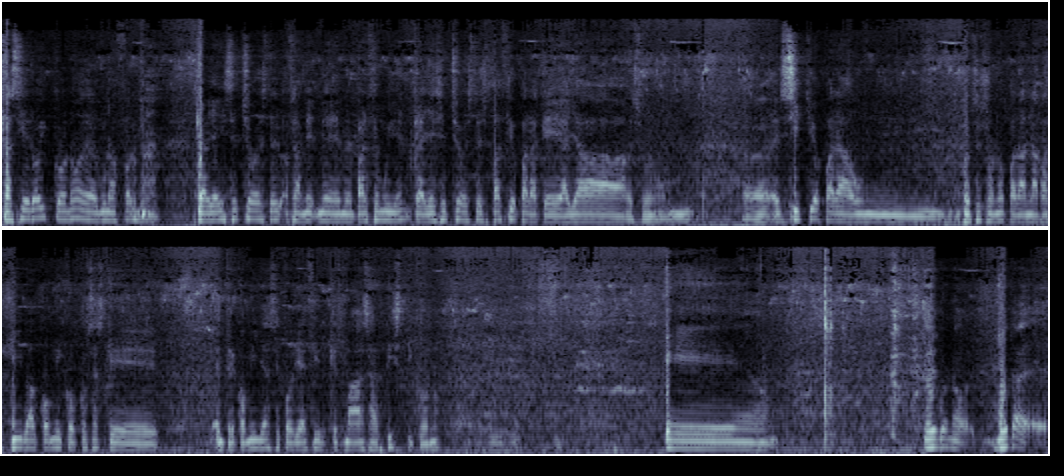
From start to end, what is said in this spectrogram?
casi heroico no de alguna forma que hayáis hecho este o sea me, me parece muy bien que hayáis hecho este espacio para que haya un, uh, sitio para un pues eso no para narrativa cómico cosas que entre comillas se podría decir que es más artístico no eh, entonces bueno yo eh,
